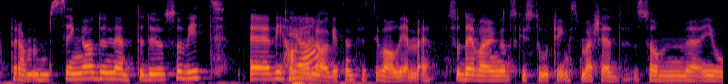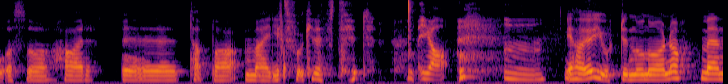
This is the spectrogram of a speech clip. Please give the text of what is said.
oppramsinga, du nevnte det jo så vidt. Eh, vi har Ja. jo laget en festival hjemme, så det var en ganske stor ting som har skjedd, som eh, jo også har eh, tappa meg litt for krefter. Ja. Mm. Jeg har jo gjort det noen år nå, men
